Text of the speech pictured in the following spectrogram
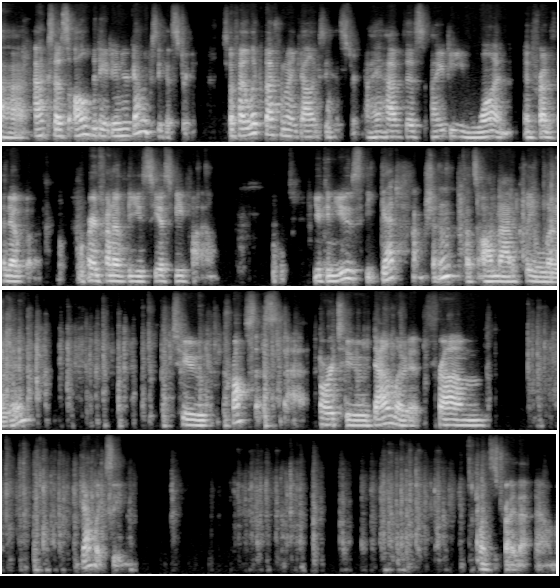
uh, access all of the data in your Galaxy history. So if I look back in my Galaxy history, I have this ID one in front of the notebook or in front of the CSV file you can use the get function that's automatically loaded to process that or to download it from Galaxy. Let's try that now.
